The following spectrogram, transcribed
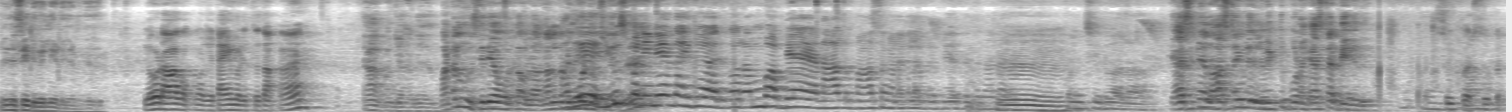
இது சரி வெளியே எடுக்கிறது. லோட் ஆகும். கொஞ்சம் டைம் எடுத்து தான்? ஆ? கொஞ்சம் அது பட்டன் சரியாக ஒர்க் ஆகல. நல்ல அது remote யூஸ். பண்ணினே தான் இதுவா இருக்கும் ரொம்ப அப்படியே நாலு மாசம் கணக்குல அப்படி அப்படியே இருக்கிறதுனால கொஞ்சம் இதுவா தான் கேசட்டே லாஸ்ட் டைம் இதில் விட்டு போன கேசட்டாக டேக்குது சூப்பர் சூப்பர்.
